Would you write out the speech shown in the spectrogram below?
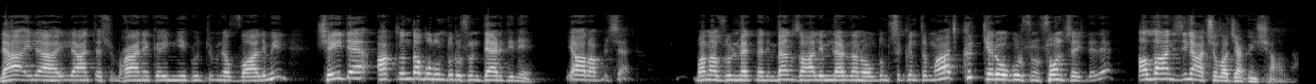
La ilahe illa ente subhaneke inni kuntu minez zalimin. Şeyi de aklında bulundurursun derdini. Ya Rabbi sen bana zulmetmedin, ben zalimlerden oldum, sıkıntımı aç. 40 kere okursun son secdede. Allah'ın izniyle açılacak inşallah.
